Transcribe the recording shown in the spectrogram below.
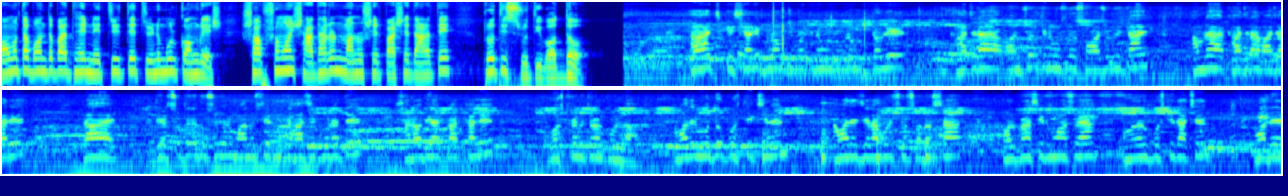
মমতা বন্দ্যোপাধ্যায়ের নেতৃত্বে তৃণমূল কংগ্রেস সবসময় সাধারণ মানুষের পাশে দাঁড়াতে প্রতিশ্রুতিবদ্ধ। আজ কেশিয়ারি ব্লক যুব তৃণমূল উদ্যোগে খাজরা অঞ্চল তৃণমূল সহযোগিতায় আমরা খাজরা বাজারে প্রায় দেড়শো থেকে দুশো জন মানুষের মুখে হাসি ফোটাতে শারদীয়ার প্রাককালে বস্ত্র বিতরণ করলাম। আমাদের মধ্যে উপস্থিত ছিলেন আমাদের জেলা পরিষদ সদস্যা কল্পনা সিট মহাশয়া আমাদের উপস্থিত আছেন। আমাদের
